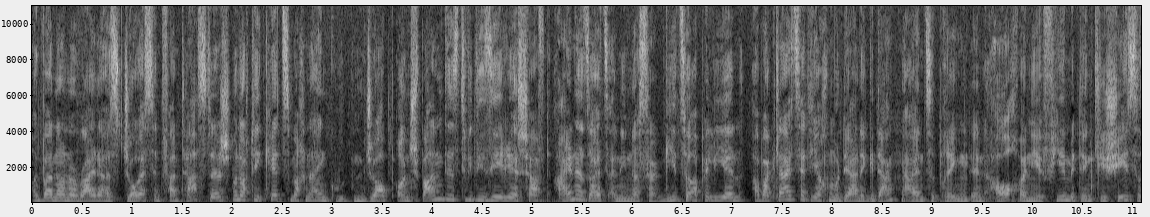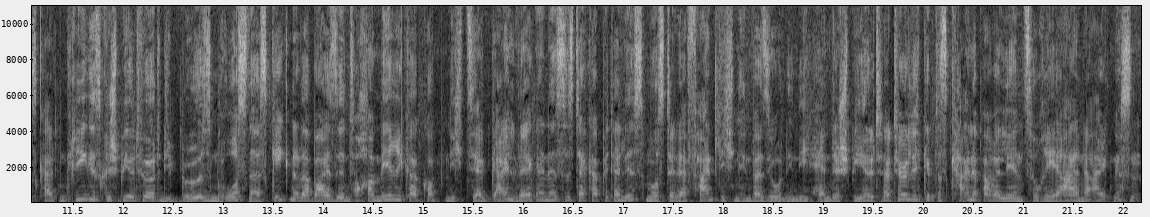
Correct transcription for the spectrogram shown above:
und Winona Ryder als Joyce sind fantastisch und auch die Kids machen einen guten Job. Und spannend ist, wie die Serie es schafft, einerseits an die Nostalgie zu appellieren, aber gleichzeitig auch moderne Gedanken einzubringen denn auch wenn hier viel mit den Klischees des Kalten Krieges gespielt wird, die bösen Russen als Gegner dabei sind, auch Amerika kommt nicht sehr geil weg, denn es ist der Kapitalismus, der der feindlichen Invasion in die Hände spielt. Natürlich gibt es keine Parallelen zu realen Ereignissen.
